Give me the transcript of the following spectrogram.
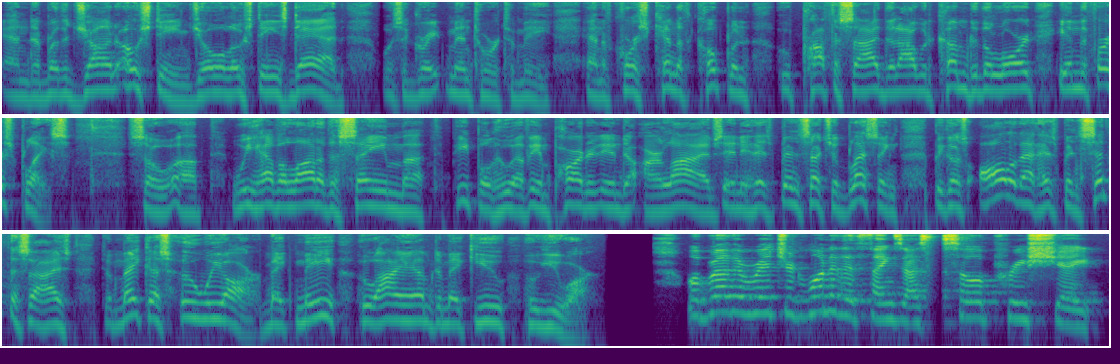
and uh, Brother John Osteen, Joel Osteen's dad, was a great mentor to me. And of course, Kenneth Copeland, who prophesied that I would come to the Lord in the first place. So uh, we have a lot of the same uh, people who have imparted into our lives, and it has been such a blessing because all of that has been synthesized to make us who we are, make me who I am, to make you who you are. Well, Brother Richard, one of the things I so appreciate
